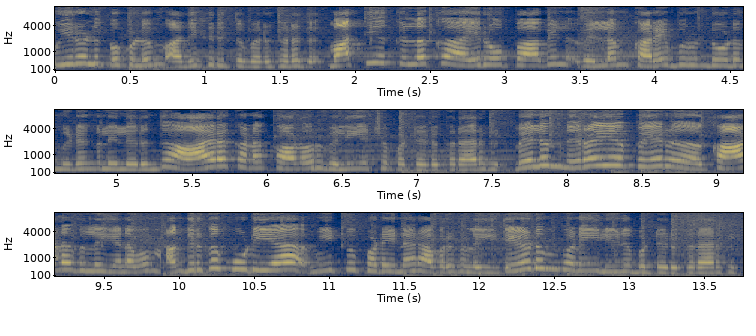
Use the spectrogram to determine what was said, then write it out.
உயிரிழப்புகளும் அதிகரித்து வருகிறது. மத்திய கிழக்கு ஐரோப்பாவில் வெள்ளம் கரைபுருண்டோடும் இடங்களிலிருந்து ஆயிரக்கணக்கானோர் வெளியேற்றப்பட்டிருக்கிறார்கள். மேலும் நிறைய பேர் காணவில்லை எனவும் அங்கிருக்கக்கூடிய மீட்பு படையினர் அவர்களை தேடும் பணியில் ஈடுபட்டிருக்கிறார்கள்.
